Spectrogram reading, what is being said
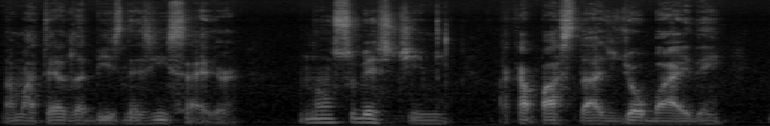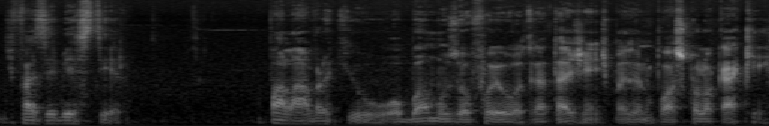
na matéria da Business Insider. Não subestime a capacidade de Joe Biden de fazer besteira. A palavra que o Obama usou foi outra, tá, gente? Mas eu não posso colocar aqui.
